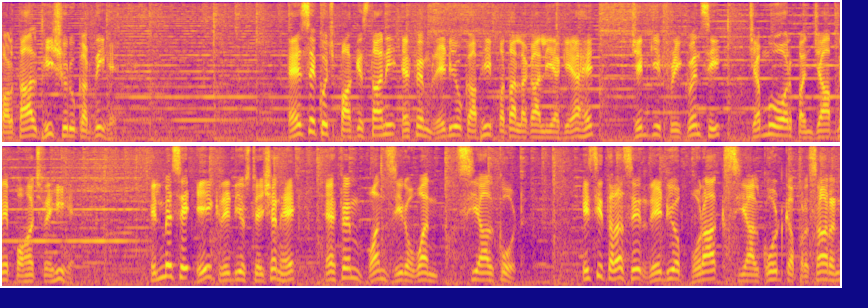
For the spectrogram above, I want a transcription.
पड़ताल भी शुरू कर दी है। ऐसे कुछ पाकिस्तानी एफएम रेडियो का भी पता लगा लिया गया है, जिनकी फ्रीक्वेंसी जम्मू और पंजाब में पहुँच रही है। इनमें से एक रेडियो स्टेशन है एफएम 101 सियालकोट। इसी तरह से रेडियो बुराक सियालकोट का प्रसारण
